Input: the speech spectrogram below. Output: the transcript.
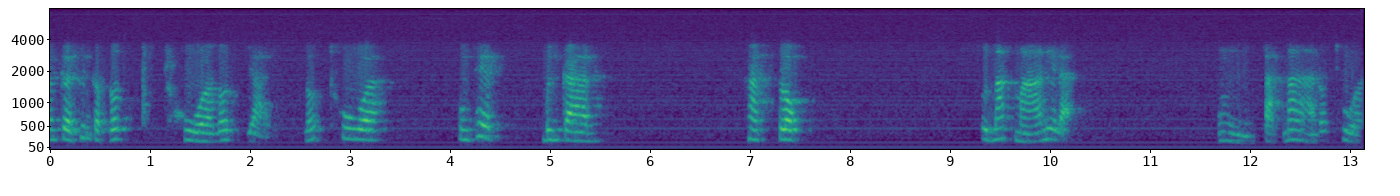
มันเกิดขึ้นกับรถทัวร์รถใหญ่ รถทัวร์กรุงเทพบึงการหักหลบสุนัขหมานี่แหละ อืม ตัดหน้ารถทัวร์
